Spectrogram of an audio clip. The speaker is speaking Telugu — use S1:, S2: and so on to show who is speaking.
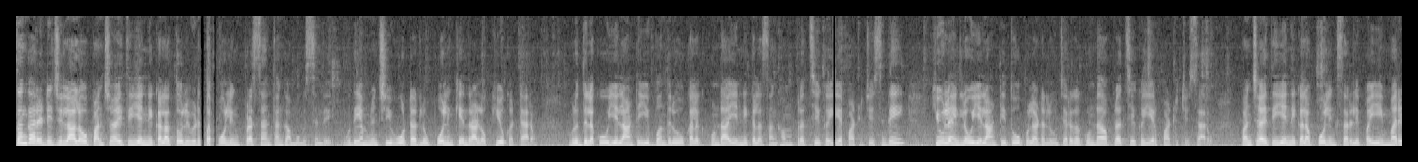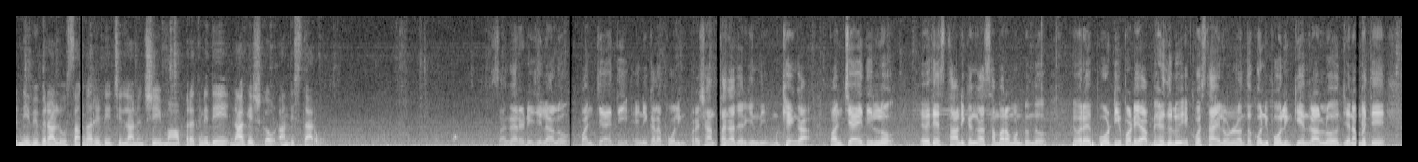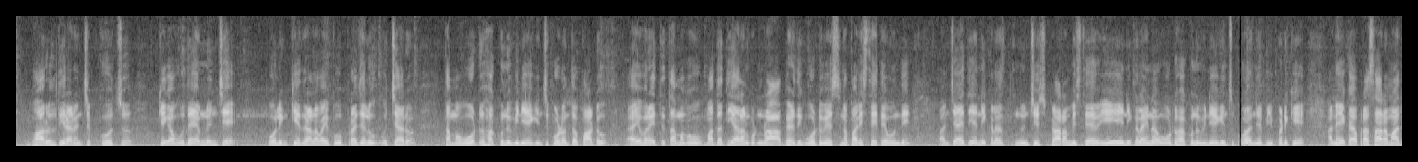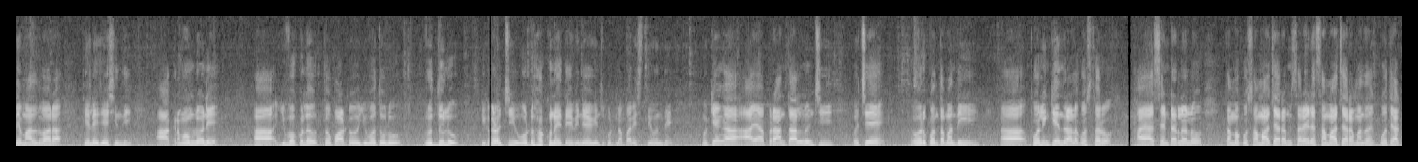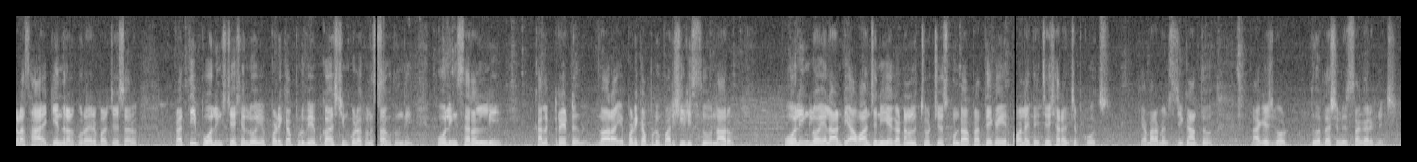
S1: సంగారెడ్డి జిల్లాలో పంచాయతీ ఎన్నికల తొలి విడత పోలింగ్ ప్రశాంతంగా ముగిసింది. ఉదయం నుంచి ఓటర్లు పోలింగ్ కేంద్రాల్లో క్యూ కట్టారు. వృద్ధులకు ఎలాంటి ఇబ్బందులు కలగకుండా ఎన్నికల సంఘం ప్రత్యేక ఏర్పాట్లు చేసింది. క్యూ లైన్లో ఎలాంటి తోపులాటలు జరగకుండా ప్రత్యేక ఏర్పాట్లు చేశారు. పంచాయతీ ఎన్నికల పోలింగ్ సరళిపై మరిన్ని వివరాలు సంగారెడ్డి జిల్లా నుంచి మా ప్రతినిధి నాగేష్ గౌడ్ అందిస్తారు.
S2: సంగారెడ్డి జిల్లాలో పంచాయతీ ఎన్నికల పోలింగ్ ప్రశాంతంగా జరిగింది. ముఖ్యంగా పంచాయతీల్లో ఏదైతే స్థానికంగా సమరం ఉంటుందో ఎవరైతే పోటీ పడే అభ్యర్థులు ఎక్కువ స్థాయిలో ఉండడంతో కొన్ని పోలింగ్ కేంద్రాల్లో జనం అయితే బారులు తీరారని చెప్పుకోవచ్చు. ముఖ్యంగా ఉదయం నుంచే పోలింగ్ కేంద్రాల వైపు ప్రజలు వచ్చారు. తమ ఓటు హక్కును వినియోగించుకోవడంతో పాటు ఎవరైతే తమకు మద్దతు ఇవ్వాలనుకుంటున్నారో ఆ అభ్యర్థికి ఓటు వేస్తున్న పరిస్థితి అయితే ఉంది. పంచాయతీ ఎన్నికల నుంచి ప్రారంభిస్తే ఏ ఎన్నికలైనా ఓటు హక్కును వినియోగించుకోవాలని చెప్పి ఇప్పటికే అనేక ప్రసార మాధ్యమాల ద్వారా తెలియజేసింది. ఆ క్రమంలోనే యువకులతో పాటు యువతులు వృద్ధులు ఇక్కడ వచ్చి ఓటు హక్కునైతే వినియోగించుకుంటున్న పరిస్థితి ఉంది. ముఖ్యంగా ఆయా ప్రాంతాల నుంచి వచ్చే ఎవరు కొంతమంది పోలింగ్ కేంద్రాలకు వస్తారో ఆయా సెంటర్లలో తమకు సమాచారం సరైన సమాచారం అందకపోతే అక్కడ సహాయ కేంద్రాలు కూడా ఏర్పాటు చేశారు. ప్రతి పోలింగ్ స్టేషన్లో ఎప్పటికప్పుడు వెబ్కాస్టింగ్ కూడా కొనసాగుతుంది. పోలింగ్ సరళిని కలెక్టరేట్ ద్వారా ఎప్పటికప్పుడు పరిశీలిస్తూ ఉన్నారు. పోలింగ్లో ఎలాంటి అవాంఛనీయ ఘటనలు చోటు చేసుకుండా ప్రత్యేక ఏర్పాట్లు అయితే చేశారని చెప్పుకోవచ్చు. కెమెరామెన్ శ్రీకాంత్ నాగేష్ గౌడ్ దూరదర్శన్ న్యూస్ సంగారెడ్డి నుంచి.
